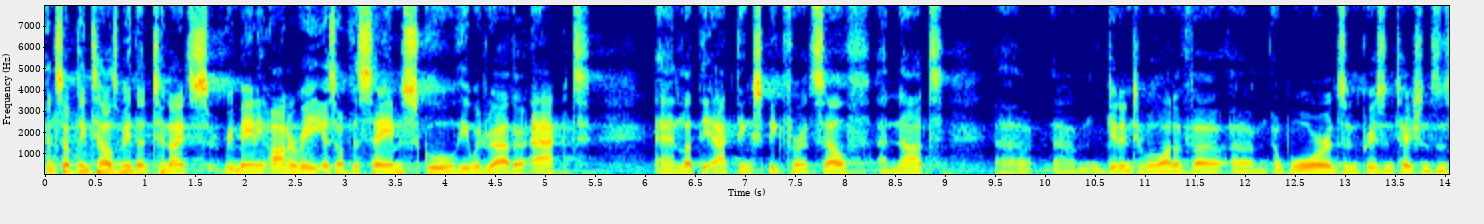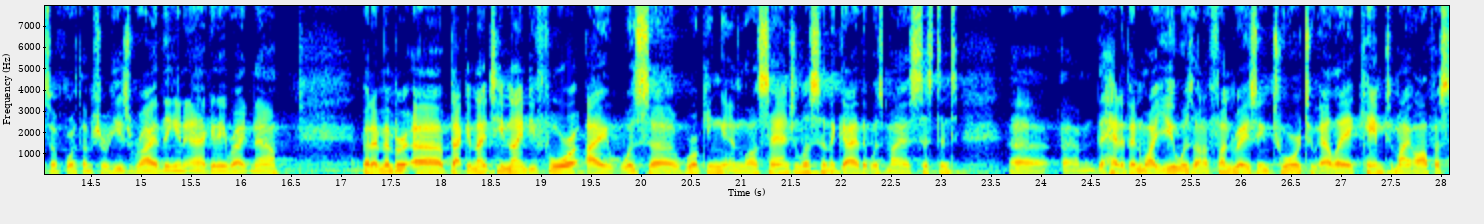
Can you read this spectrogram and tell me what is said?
And something tells me that tonight's remaining honoree is of the same school. He would rather act and let the acting speak for itself and not uh, um, get into a lot of uh, um, awards and presentations and so forth. I'm sure he's writhing in agony right now. But I remember uh, back in 1994, I was uh, working in Los Angeles, and a guy that was my assistant uh, um, the head of NYU was on a fundraising tour to LA, came to my office,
